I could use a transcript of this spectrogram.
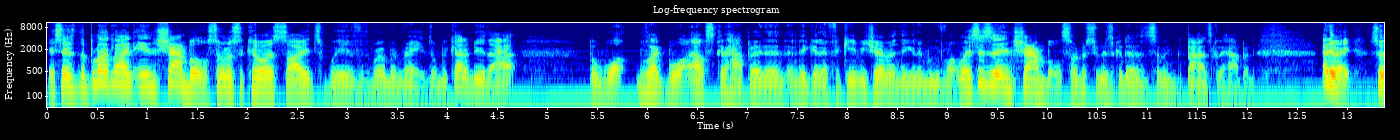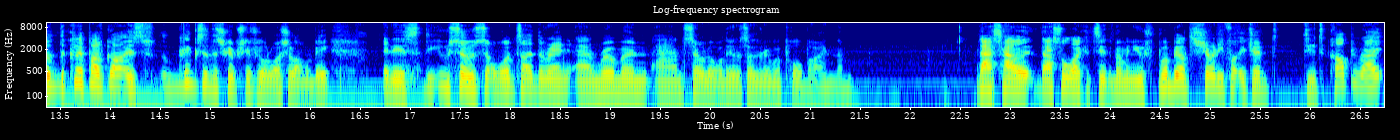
It says the bloodline in shambles. Solo Sikoa sides with Roman Reigns, and we kind of knew that. But what, like, what else could happen? Are, are they going to forgive each other? Are they going to move on? Well, this is in shambles, so I'm assuming it's going to something bad's going to happen. Anyway, so the clip I've got is links in the description if you want to watch along with me. It is the Usos on one side of the ring and Roman and Solo on the other side of the ring with Paul behind them. That's how. That's all I can see at the moment. You won't be able to show any footage due to copyright,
